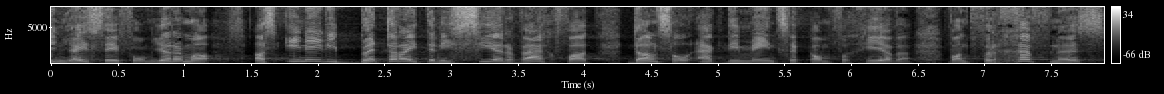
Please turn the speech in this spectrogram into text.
en jy sê vir hom, Here, maar as U net die bitterheid en die seer wegvat, dan sal ek die mense kan vergewe, want vergifnis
